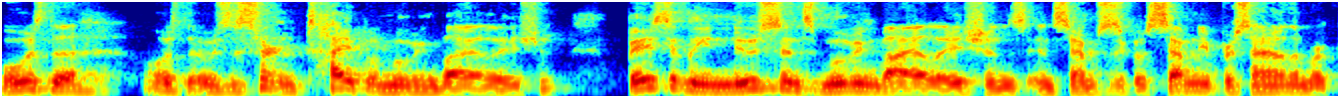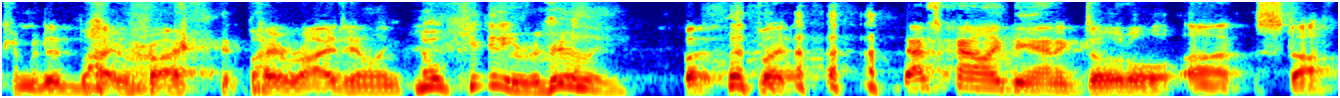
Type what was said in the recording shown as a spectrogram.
what was the what was the, it was a certain type of moving violation. Basically, nuisance moving violations in San Francisco, seventy percent of them are committed by ride by ride hailing. No kidding, really. But but that's kind of like the anecdotal uh, stuff.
